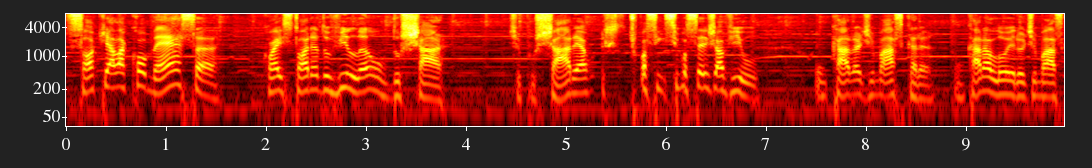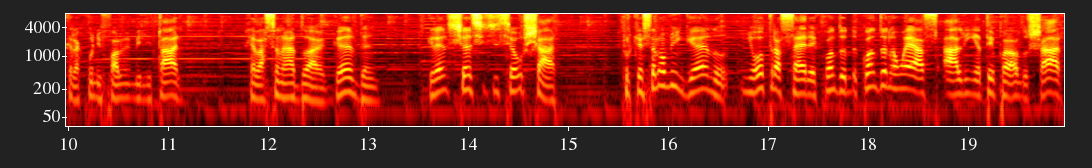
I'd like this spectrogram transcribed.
Só que ela começa com a história do vilão, do Char. Tipo, Char é. Tipo assim, se você já viu um cara de máscara, um cara loiro de máscara com uniforme militar relacionado a Gundam, grandes chances de ser o Char. Porque se eu não me engano, em outra série, quando, quando não é a, a linha temporal do Char,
